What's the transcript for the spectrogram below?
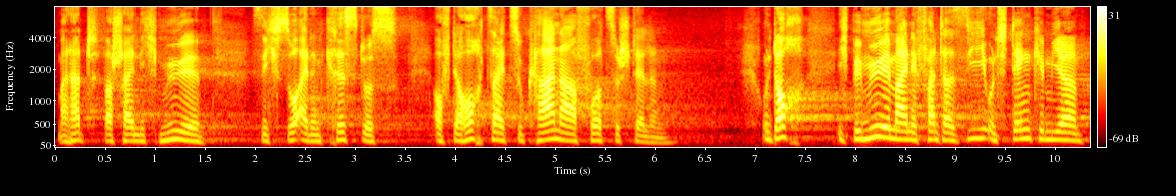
Man hat wahrscheinlich Mühe, sich so einen Christus auf der Hochzeit zu Kana vorzustellen. Und doch, ich bemühe meine Fantasie und denke mir,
